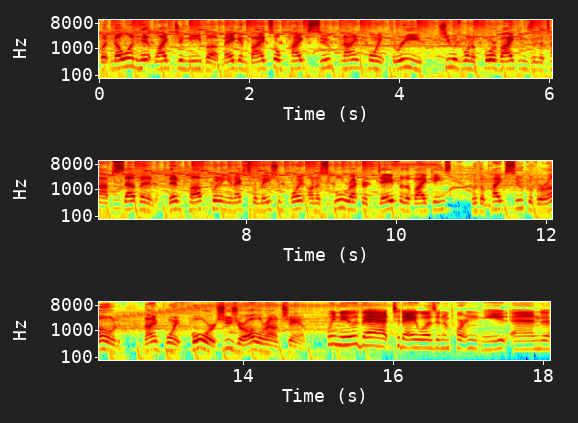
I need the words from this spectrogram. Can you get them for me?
But no one hit like Geneva. Megan Beitzel, Pike Tsuk, 9.3. She was one of four Vikings in the top seven. Then Puff putting an exclamation point on a school record day for the Vikings with a Pike Tsuk of her own, 9.4. She's your all around champ. We knew that today was an important meet, and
